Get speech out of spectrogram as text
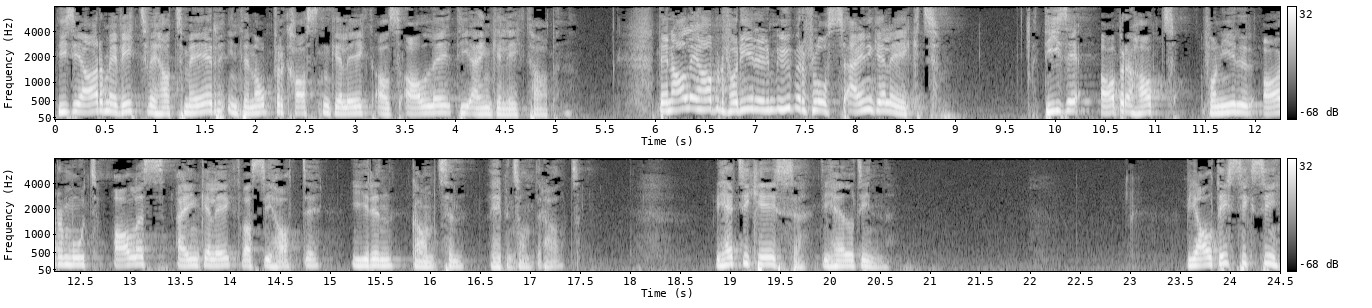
diese arme Witwe hat mehr in den Opferkasten gelegt als alle, die eingelegt haben. Denn alle haben von ihrem Überfluss eingelegt. Diese aber hat von ihrer Armut alles eingelegt, was sie hatte, ihren ganzen Lebensunterhalt. Wie hat sie geheissen, die Heldin? Wie alt ist sie?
